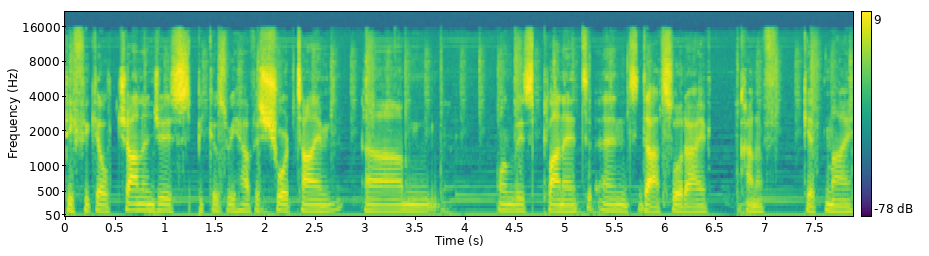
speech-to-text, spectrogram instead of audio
difficult challenges because we have a short time um, on this planet, and that's what I kind of get my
